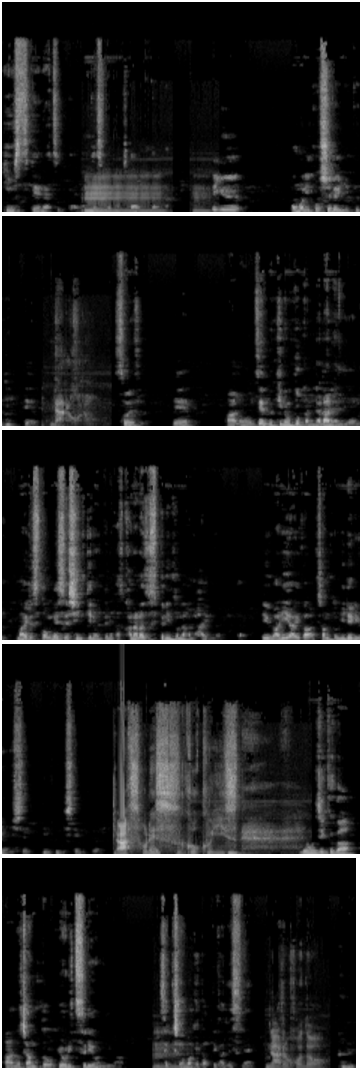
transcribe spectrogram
品質系のやつみたいな、テスト書きたいみたいな、っていう、主に5種類に区切って。なるほど。そうです。で、あの、全部機能強化にならないように、マイルストーンベースで新機能っていうのが必ずスプリントの中に入るようにっていう割合がちゃんと見れるようにしてるっていうふうにしてみて。あ、それすごくいいですね。両軸が、あの、ちゃんと両立するように今、セクションを分けたって感じですね。うん、なるほど。うん、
